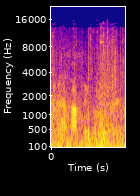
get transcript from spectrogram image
I'm about to go first.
